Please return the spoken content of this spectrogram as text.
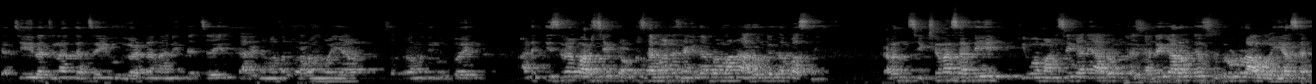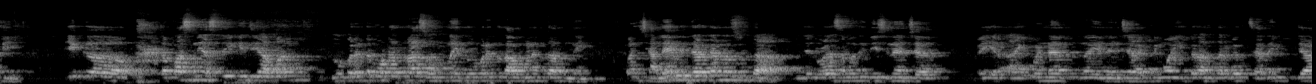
त्याची रचना त्याचंही उद्घाटन आणि त्याच्याही कार्यक्रमाचा प्रारंभ या सत्रामधील होतोय. आणि तिसरं वार्षिक डॉक्टर साहेबांनी सांगितल्याप्रमाणे आरोग्य तपासणी. कारण शिक्षणासाठी किंवा मानसिक आणि आरोग्य शारीरिक आरोग्य सुदृढ राहावं यासाठी एक तपासणी असते की जी आपण जोपर्यंत मोठा त्रास होत नाही तोपर्यंत दवाखान्यात जात नाही. पण शालेय विद्यार्थ्यांना सुद्धा म्हणजे डोळ्यासमोर दिसण्याच्या काही न येण्याच्या किंवा इतर अंतर्गत शारीरिक ज्या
